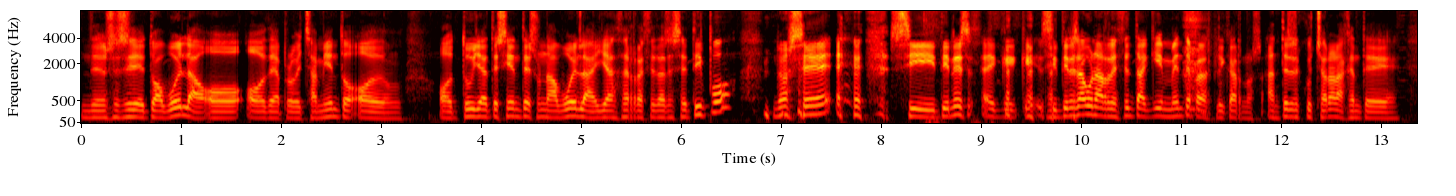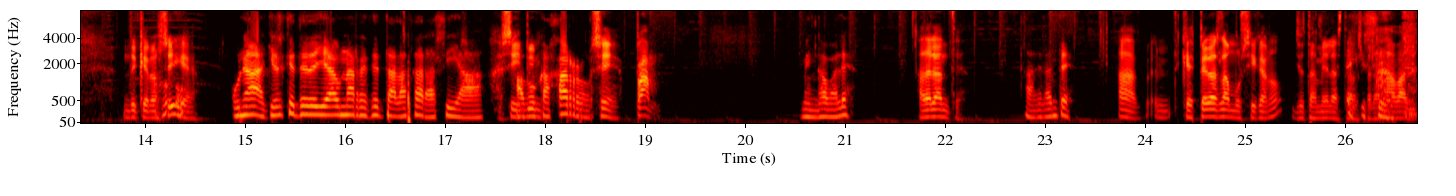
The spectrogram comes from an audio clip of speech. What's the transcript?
de, no sé si de tu abuela o, o de aprovechamiento o, o tú ya te sientes una abuela y haces recetas de ese tipo. No sé si tienes eh, que- que- si tienes alguna receta aquí en mente para explicarnos antes de escuchar a la gente de que nos sigue. Una, ¿quieres que te dé ya una receta al azar así a, Así, a pim. bocajarro? Sí, pam. Venga, vale, Adelante. adelante. Ah, que esperas la música, ¿no? Yo también la estaba Sí. esperando. Ah, vale.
